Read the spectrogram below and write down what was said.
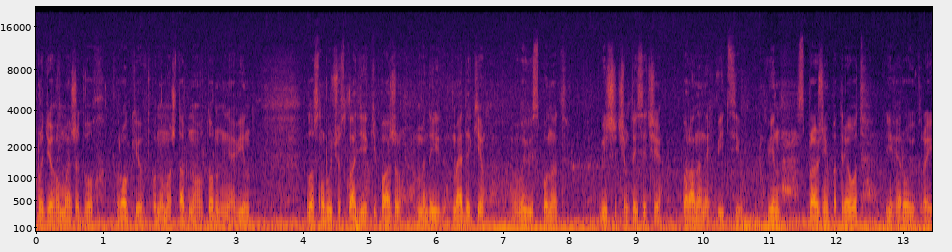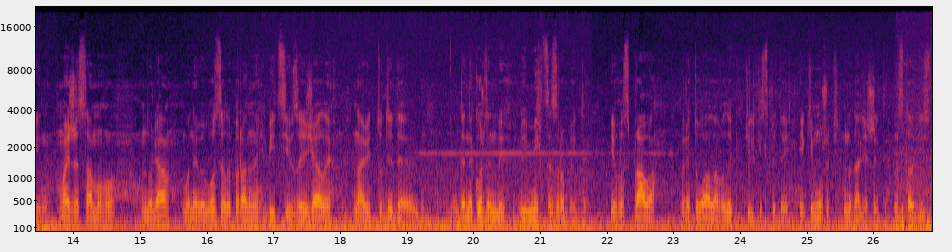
Протягом майже двох років повномасштабного вторгнення він власноруч у складі екіпажу меди- медиків вивіз понад більше, ніж тисячі поранених бійців. Він справжній патріот і герой України. Майже з самого нуля вони вивозили поранених бійців, заїжджали навіть туди, де, де не кожен міг, це зробити. Його справа врятувала велику кількість людей, які можуть надалі жити. Він став дійсно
